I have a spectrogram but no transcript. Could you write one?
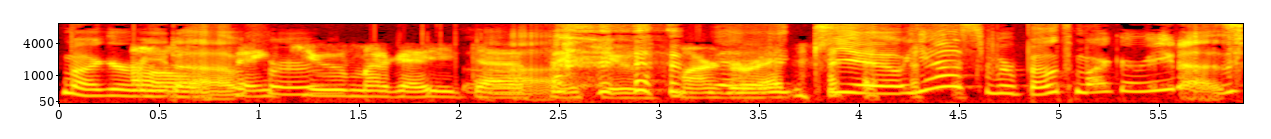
Margarita. oh, thank for- you, Margarita. thank you, Margaret. Thank you. Yes, we're both margaritas.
